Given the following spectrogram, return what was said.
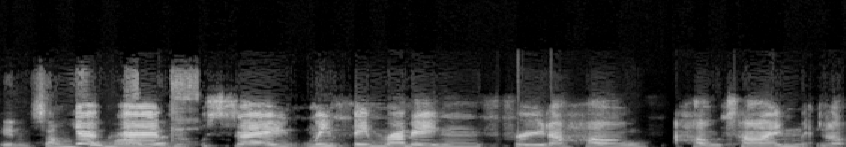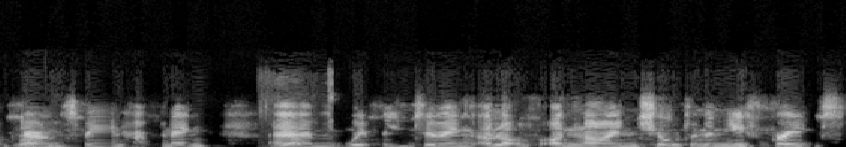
in some yeah, form or other? Um, so we've been running through the whole whole time lockdown's right. been happening. Yep. Um, we've been doing a lot of online children and youth groups.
